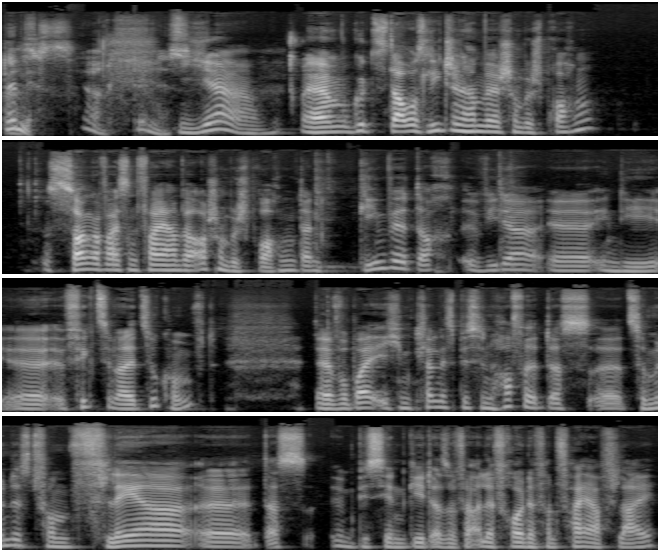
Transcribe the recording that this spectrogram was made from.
Dennis. Ja, Dennis. Ja, ähm, gut, Star Wars Legion haben wir ja schon besprochen. Song of Ice and Fire haben wir auch schon besprochen. Dann gehen wir doch wieder äh, in die äh, fiktionale Zukunft. Äh, wobei ich ein kleines bisschen hoffe, dass äh, zumindest vom Flair äh, das ein bisschen geht. Also für alle Freunde von Firefly,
